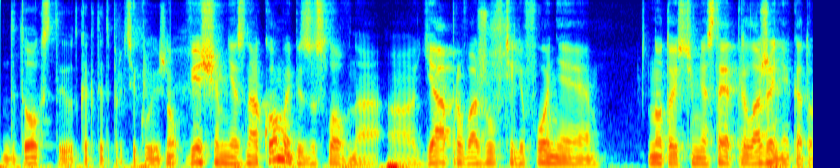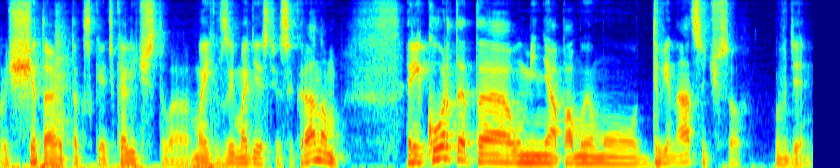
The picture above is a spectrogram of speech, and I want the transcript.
detox, ты вот как ты это практикуешь? Ну, вещи мне знакомы, безусловно. А, Я провожу в телефоне... Ну, то есть у меня стоят приложения, которые считают, так сказать, количество моих взаимодействий с экраном. Рекорд это у меня, по-моему, 12 часов в день.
